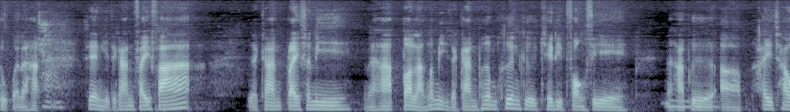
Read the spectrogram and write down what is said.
สุกนะฮะค่ะเช่นกิจการไฟฟ้ากิจการไปรษณีย์นะครับตอนหลังก็มีกิจการเพิ่มขึ้นคือเครดิตฟองซีเอนะครับคือเอ่อให้เช่า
